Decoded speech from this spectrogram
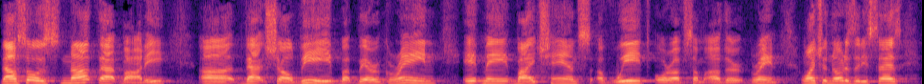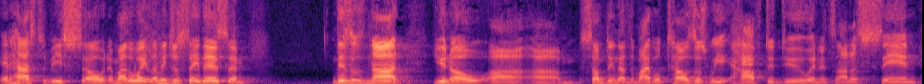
thou sowest not that body uh, that shall be, but bear grain, it may by chance of wheat or of some other grain. I want you to notice that he says it has to be sowed. And by the way, let me just say this, and this is not you know, uh, um, something that the Bible tells us we have to do, and it's not a sin.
